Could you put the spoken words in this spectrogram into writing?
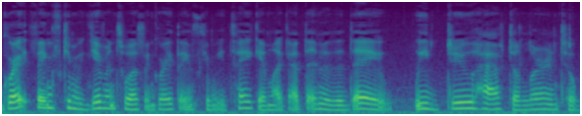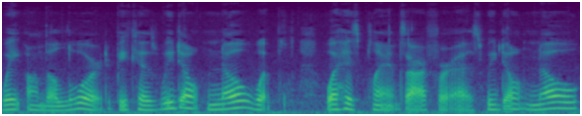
great things can be given to us and great things can be taken. Like at the end of the day, we do have to learn to wait on the Lord because we don't know what what his plans are for us. We don't know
